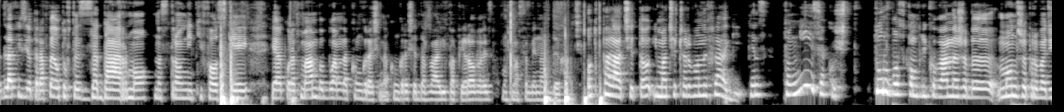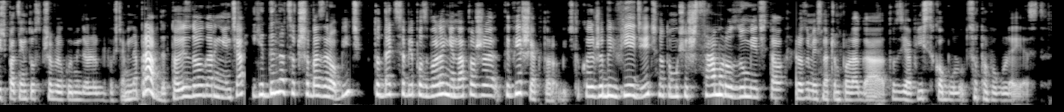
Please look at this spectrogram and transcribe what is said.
dla fizjoterapeutów, to jest za darmo na stronie kifowskiej. Ja akurat mam, bo byłam na kongresie, na kongresie dawali papierowe, więc można sobie nawdychać. Odpalacie to i macie czerwone flagi, więc to nie jest jakoś turbo skomplikowane, żeby mądrze prowadzić pacjentów z przewlekłymi dolegliwościami. Naprawdę, to jest do ogarnięcia. Jedyne, co trzeba zrobić, to dać sobie pozwolenie na to, że ty wiesz, jak to robić. Tylko żeby wiedzieć, no to musisz sam rozumieć to, rozumieć, na czym polega to zjawisko bólu, co to w ogóle jest.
